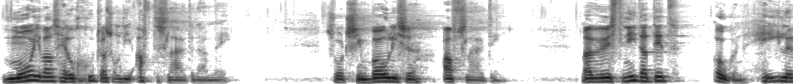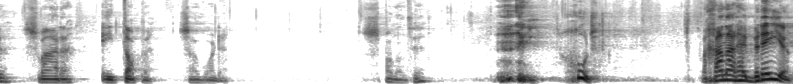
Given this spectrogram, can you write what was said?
mooi was, heel goed was, om die af te sluiten daarmee. Soort symbolische afsluiting. Maar we wisten niet dat dit ook een hele zware etappe zou worden. Spannend, hè? Goed. We gaan naar Hebreeën.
